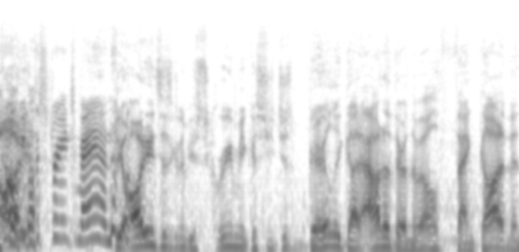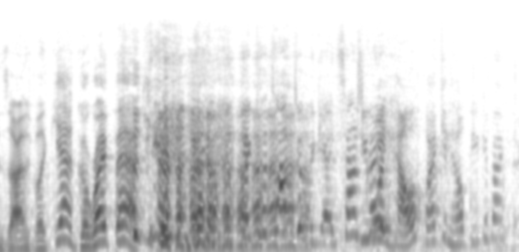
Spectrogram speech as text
Go meet the strange man. the audience is going to be screaming because she just barely got out of there, and they're all, thank God. And then Xion's be like, yeah, go right back. Yeah, go talk to him again. Sounds Do you great. want help? I can help you get back there.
